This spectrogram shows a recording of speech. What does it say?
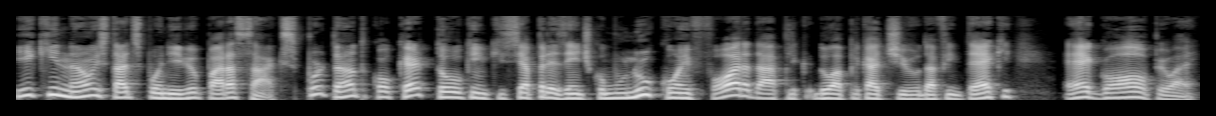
e que não está disponível para saques. Portanto, qualquer token que se apresente como Nucoin fora da, do aplicativo da fintech é golpe, uai.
